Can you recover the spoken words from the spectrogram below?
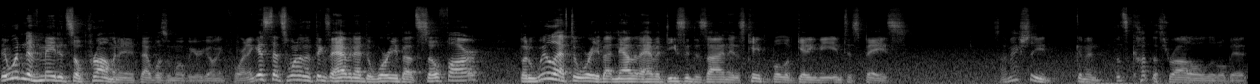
They wouldn't have made it so prominent if that wasn't what we were going for. And I guess that's one of the things I haven't had to worry about so far, but will have to worry about now that I have a decent design that is capable of getting me into space. So I'm actually gonna, let's cut the throttle a little bit.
